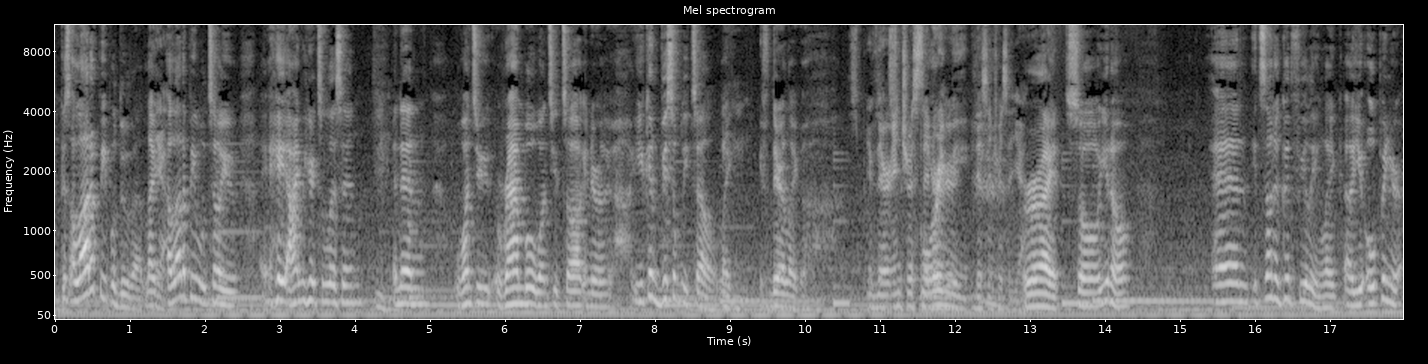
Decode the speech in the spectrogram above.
Because a lot of people do that. Like Yeah. a lot of people tell you, "Hey, I'm here to listen," Mhm. and then once you ramble, once you talk, and they're like, you can visibly tell, like Mhm. if they're like, "Ugh, if they're interested boring or me, disinterested, yeah. right? So you know, and it's not a good feeling. Like uh, you open your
